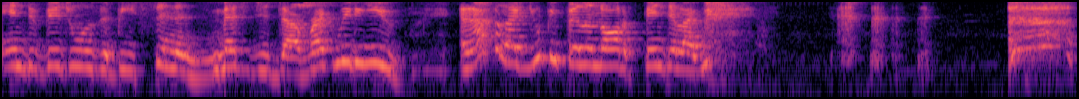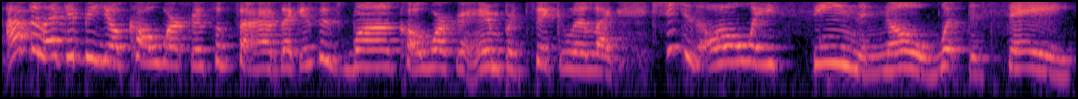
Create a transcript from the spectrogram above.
individuals and be sending messages directly to you. And I feel like you be feeling all offended like I feel like it be your coworker sometimes. Like it's this one coworker in particular. Like she just always seem to know what to say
